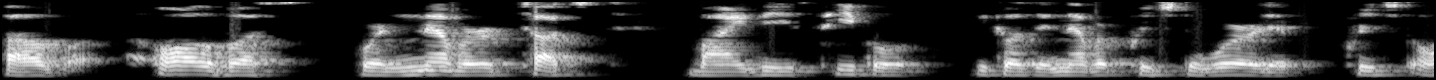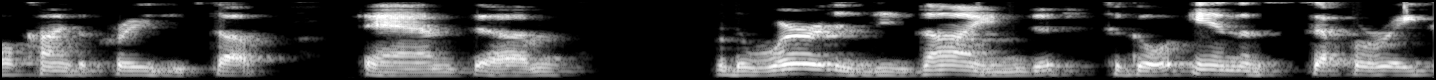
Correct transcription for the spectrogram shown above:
of all of us were never touched by these people because they never preached the word. They preached all kinds of crazy stuff. And um, the word is designed to go in and separate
